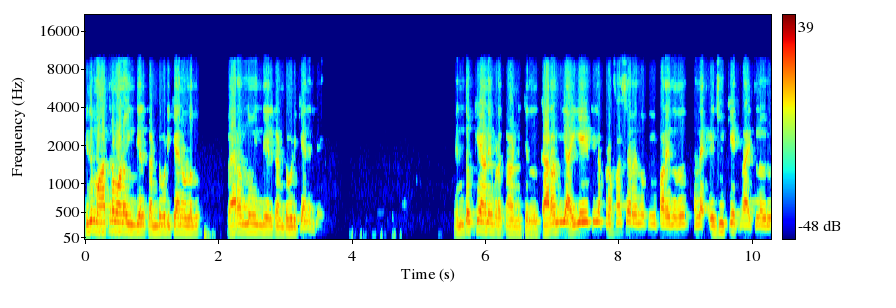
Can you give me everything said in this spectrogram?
ഇത് മാത്രമാണോ ഇന്ത്യയിൽ കണ്ടുപിടിക്കാനുള്ളത്? വേറെ ഒന്നും ഇന്ത്യയിൽ കണ്ടുപിടിക്കാനില്ലേ. എന്തൊക്കെയാണ് ഇവിടെ കാണിക്കുന്നത്? കാരണം ഈ ഐ ഐ ടിയിലെ പ്രൊഫസർ എന്നൊക്കെ പറയുന്നത് നല്ല എഡ്യൂക്കേറ്റഡ് ആയിട്ടുള്ള ഒരു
